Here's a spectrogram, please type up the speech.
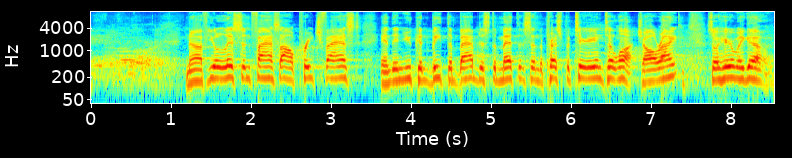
Now, if you'll listen fast, I'll preach fast, and then you can beat the Baptist, the Methodist, and the Presbyterian to lunch, all right? So here we go.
